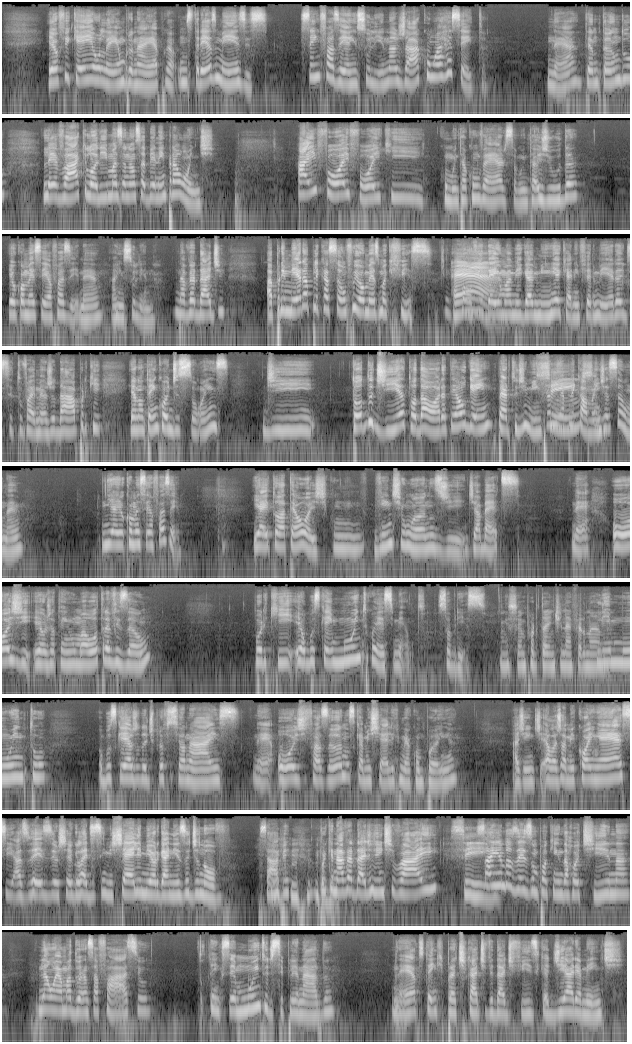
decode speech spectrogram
Eu fiquei, eu lembro, na época, uns três meses sem fazer a insulina já com a receita, né? Tentando levar aquilo ali, mas eu não sabia nem para onde. Aí foi, foi que com muita conversa, muita ajuda, eu comecei a fazer, né, a insulina. Na verdade, a primeira aplicação fui eu mesma que fiz. É. Convidei uma amiga minha, que era enfermeira, e disse: Tu vai me ajudar, porque eu não tenho condições de todo dia, toda hora, ter alguém perto de mim para me Sim, aplicar uma sim. injeção, né? E aí eu comecei a fazer. E aí tô até hoje, com 21 anos de diabetes, né? Hoje eu já tenho uma outra visão, porque eu busquei muito conhecimento sobre isso. Isso é importante, né, Fernanda? Li muito, eu busquei ajuda de profissionais, né? Hoje faz anos que a Michelle que me acompanha. A gente, ela já me conhece, às vezes eu chego lá e digo assim, Michelle, me organiza de novo, sabe? Porque na verdade a gente vai Sim. saindo às vezes um pouquinho da rotina. Não é uma doença fácil. Tu tem que ser muito disciplinado, né? Tu tem que praticar atividade física diariamente.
